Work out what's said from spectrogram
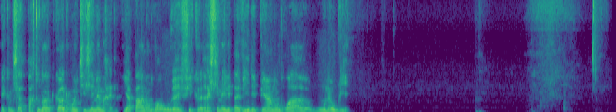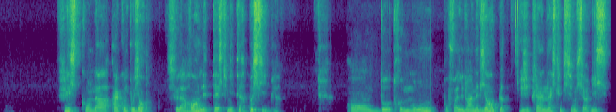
Et comme ça, partout dans notre code, on utilise les mêmes règles. Il n'y a pas un endroit où on vérifie que l'adresse email n'est pas vide et puis un endroit euh, où on a oublié. Puisqu'on a un composant, cela rend les tests unitaires possibles. En d'autres mots, pour aller dans un exemple, j'ai pris un inscription service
